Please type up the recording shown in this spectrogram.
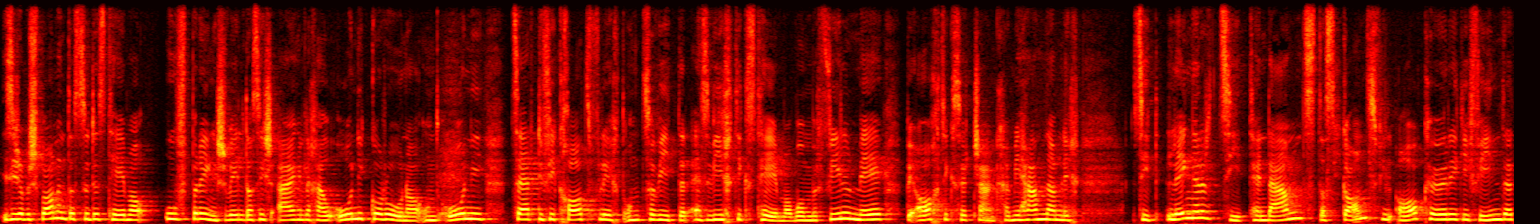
Es ist aber spannend, dass du das Thema aufbringst, weil das ist eigentlich auch ohne Corona und ohne Zertifikatspflicht und so weiter ein wichtiges Thema, wo man viel mehr Beachtung schenken sollte. Wir haben nämlich seit längerer Zeit Tendenz, dass ganz viele Angehörige finden,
